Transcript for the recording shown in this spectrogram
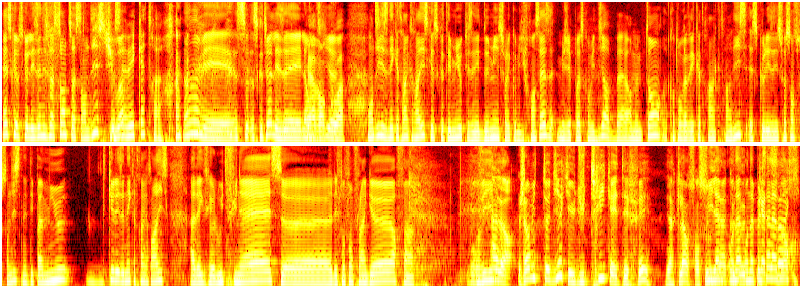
est-ce que parce que les années 60, 70, tu Vous vois, avez 4 heures. non, non, mais ce ce que tu vois, les années, là, Mais on avant dit, euh, quoi on dit les années 80-90, qu'est-ce que t'es mieux que les années 2000 sur les comédies françaises, mais j'ai presque envie de dire, bah, en même temps, quand on regarde les 80-90, est-ce que les années 60-70 n'étaient pas mieux que les années 80-90 avec euh, Louis de Funès, euh, les tontons flingueurs, enfin, Bourvil. Alors, j'ai envie de te dire qu'il y a eu du tri qui a été fait. C'est-à-dire que là, on s'en Oui, souvient. on, a- de on appelle ça la 4-5. mort.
